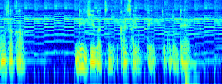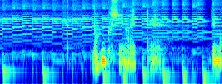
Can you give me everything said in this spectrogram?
大阪で10月に開催予定ということでバンクシーの絵ってでも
